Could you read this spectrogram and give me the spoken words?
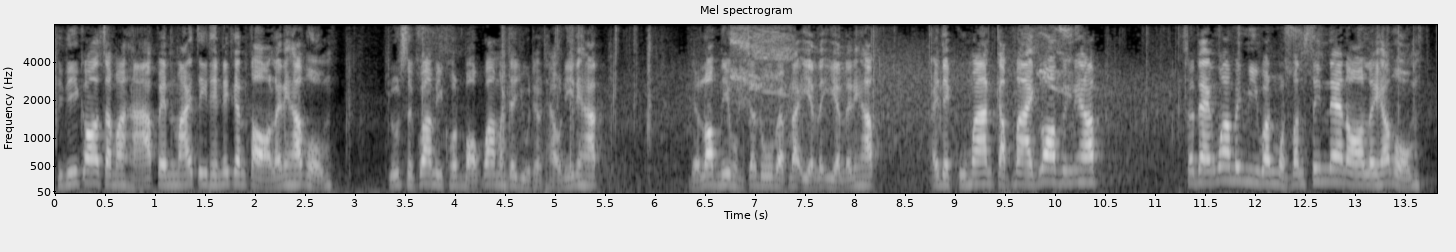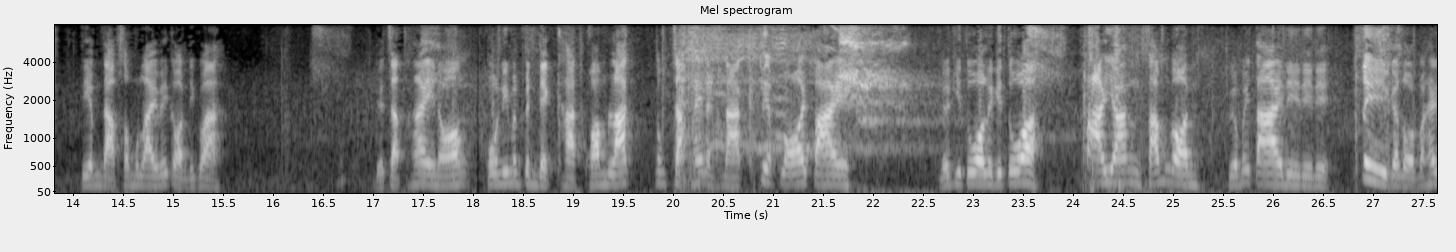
ทีนี้ก็จะมาหาเป็นไม้ตีเทนนิสกันต่อเลยนะครับ ผม รู้สึกว่ามีคนบอกว่ามันจะอยู่แถวๆนี้นะครับ เดี๋ยวรอบนี้ผมจะดูแบบละเอียดละเอียดเลยนะครับ ไอเด็กกูมารกลับมาอีกรอบนึงนะครับ แสดงว่าไม่มีวันหมดวันสิ้นแน่นอนเลยครับ ผม เตรียมดาบซามูไรไว้ก่อนดีกว่า เดี๋ยวจัดให้น้อง พวกนี้มันเป็นเด็กขาดความรัก ต้องจัดให้หนักๆเรียบร้อยไป เหลือกี่ตัวเหลือกี่ตัว ตายยังซ้ำก่อน เผื่อไม่ตายนี่นี่นี่นี่กระโดดมาให้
